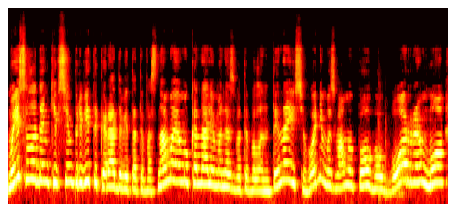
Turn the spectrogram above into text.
Мої солоденькі, всім привітики! Рада вітати вас на моєму каналі. Мене звати Валентина, і сьогодні ми з вами поговоримо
